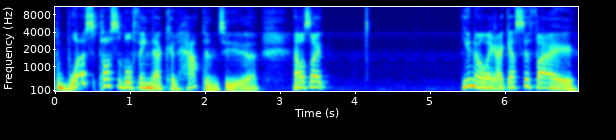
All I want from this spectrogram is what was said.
the worst possible thing that could happen to you? And I was like, you know, like, I guess if I,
